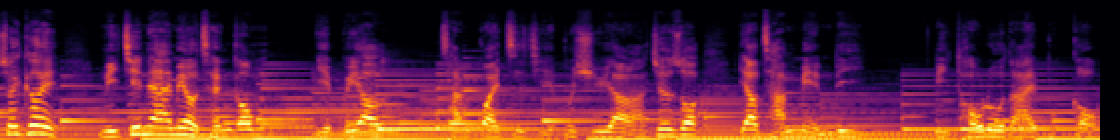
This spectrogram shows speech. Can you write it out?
所以各位，你今天还没有成功，也不要常怪自己，也不需要了。就是说，要常勉励，你投入的还不够。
